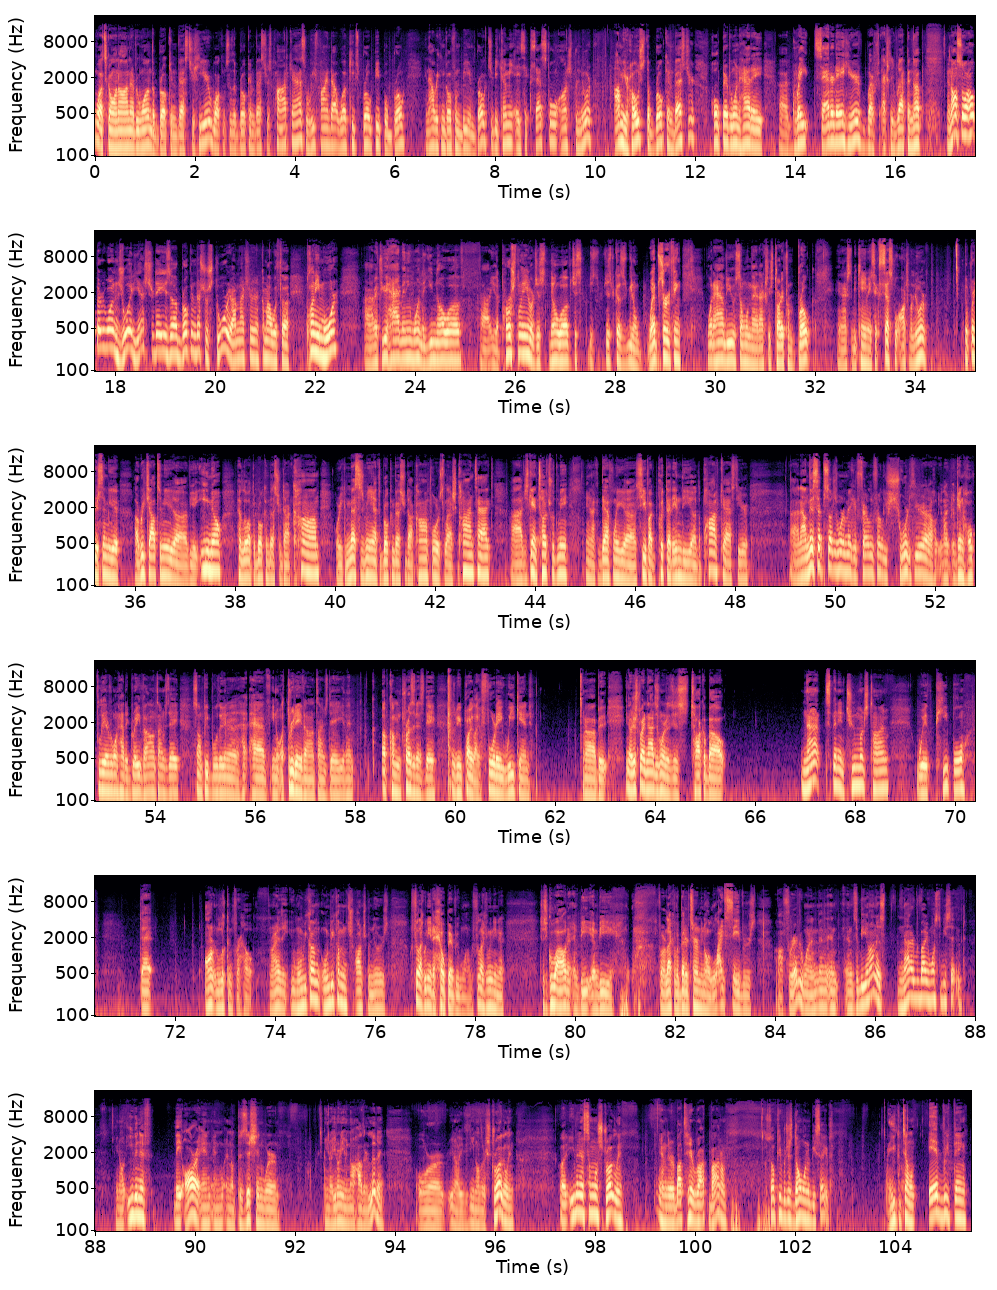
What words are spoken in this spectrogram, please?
What's going on, everyone? The Broke Investor here. Welcome to the Broke Investors Podcast, where we find out what keeps broke people broke and how we can go from being broke to becoming a successful entrepreneur. I'm your host, the Broke Investor. Hope everyone had a uh, great Saturday here. We're actually wrapping up. And also, I hope everyone enjoyed yesterday's uh, Broke Investor story. I'm actually going to come out with uh, plenty more. Um, if you have anyone that you know of, uh, either personally or just know of, just just because you know web surfing, what have you, someone that actually started from broke and actually became a successful entrepreneur, feel free to send me a, uh, reach out to me uh, via email, hello at thebrokeninvestor.com, or you can message me at thebrokeninvestor.com forward slash contact. Uh, just get in touch with me, and I can definitely uh, see if I can put that in the uh, the podcast here. Now, in this episode, I just want to make it fairly, fairly short here. Like again, hopefully everyone had a great Valentine's Day. Some people they're gonna ha- have you know a three day Valentine's Day, and then upcoming President's Day. It'll be probably like a four day weekend. Uh, but you know, just right now, I just wanted to just talk about not spending too much time with people that aren't looking for help. Right? When we come when we become entrepreneurs, we feel like we need to help everyone. We feel like we need to just go out and be and be, for lack of a better term, you know, lifesavers uh, for everyone. And, and and to be honest, not everybody wants to be saved. You know, even if they are in, in, in a position where, you know, you don't even know how they're living or, you know, you know, they're struggling. But even if someone's struggling and they're about to hit rock bottom, some people just don't want to be saved. And you can tell them everything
